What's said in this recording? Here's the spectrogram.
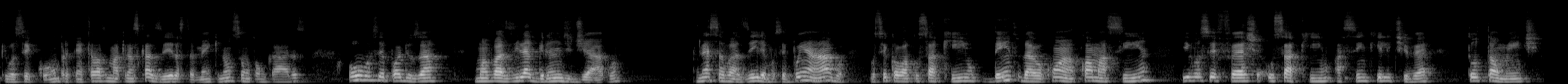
que você compra, tem aquelas máquinas caseiras também que não são tão caras, ou você pode usar uma vasilha grande de água. Nessa vasilha você põe a água, você coloca o saquinho dentro da água com a, com a massinha e você fecha o saquinho assim que ele tiver totalmente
